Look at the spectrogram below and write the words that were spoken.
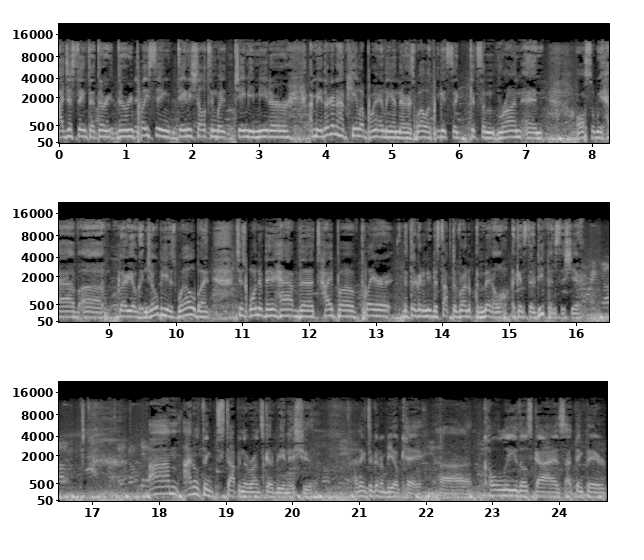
I just think that they're they're replacing Danny Shelton with Jamie Meder. I mean, they're going to have Caleb Brantley in there as well if he gets to get some run, and also we have uh, Larry Ogunjobi as well. But just wonder if they have the type of player that they're going to need to stop the run up the middle against their defense this year. Um, I don't think stopping the run is going to be an issue. I think they're going to be okay. Uh, Coley, those guys, I think they're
